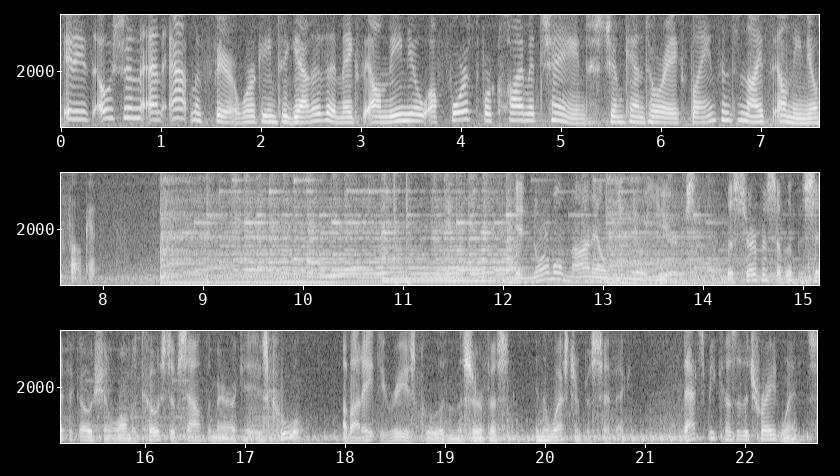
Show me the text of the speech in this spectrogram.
It is ocean and atmosphere working together that makes El Nino a force for climate change. Jim Cantore explains in tonight's El Nino Focus. In normal non-El Nino years, the surface of the Pacific Ocean along the coast of South America is cool, about 8 degrees cooler than the surface in the western Pacific. That's because of the trade winds.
